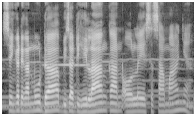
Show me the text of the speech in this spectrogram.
sehingga dengan mudah bisa dihilangkan oleh sesamanya?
